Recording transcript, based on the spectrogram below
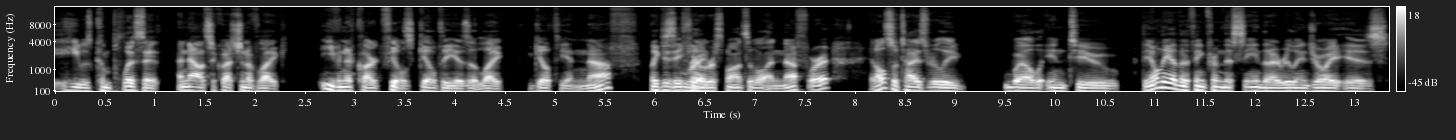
he was complicit. And now it's a question of like, even if Clark feels guilty, is it like guilty enough? Like, does he feel Right. responsible enough for it? It also ties really well into the only other thing from this scene that I really enjoy is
